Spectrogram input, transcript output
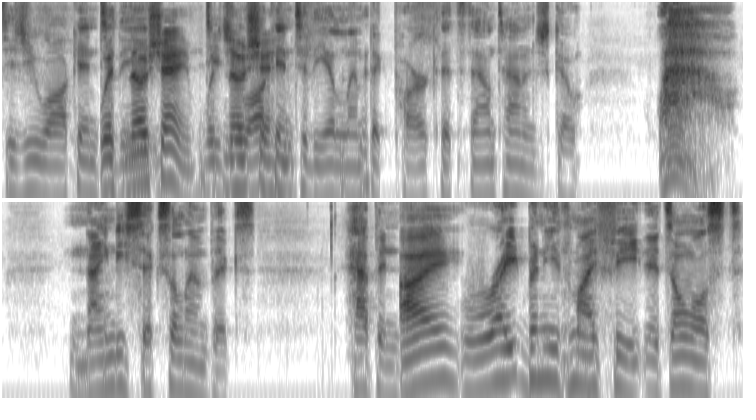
Did you walk into With the, no shame, Did you no walk shame. into the Olympic Park that's downtown and just go, "Wow, ninety six Olympics happened I right beneath my feet. It's almost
